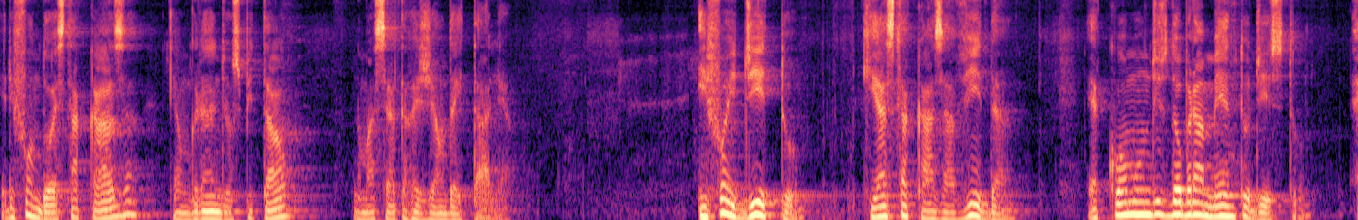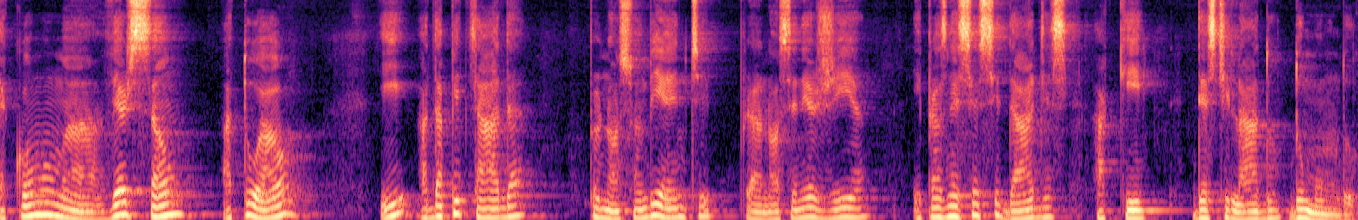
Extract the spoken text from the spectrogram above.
Ele fundou esta casa, que é um grande hospital, numa certa região da Itália. E foi dito que esta casa vida é como um desdobramento disto, é como uma versão atual e adaptada para o nosso ambiente, para a nossa energia e para as necessidades aqui deste lado do mundo.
